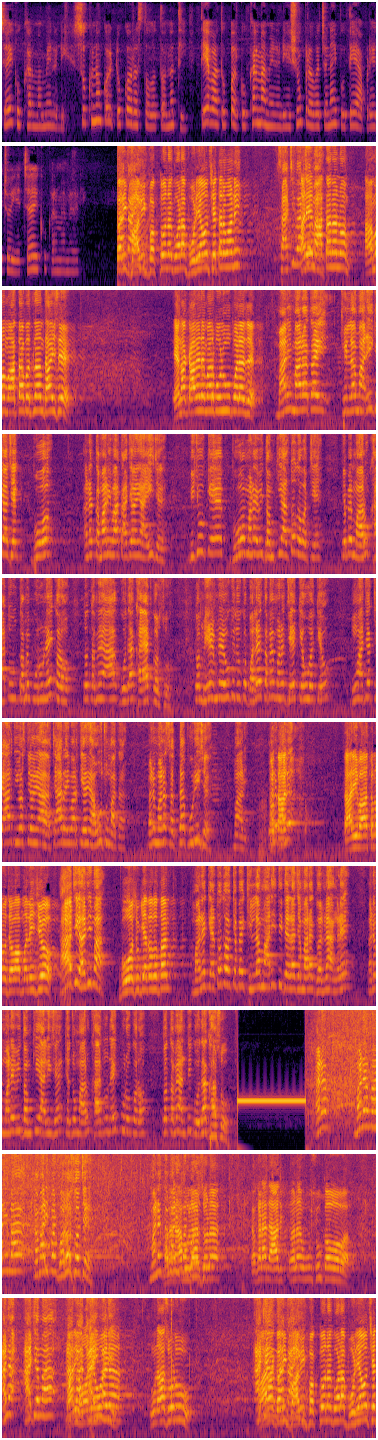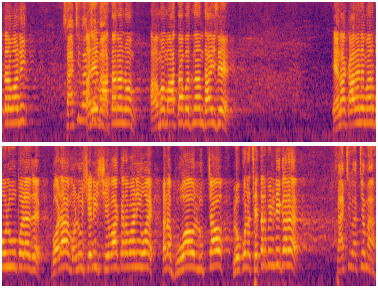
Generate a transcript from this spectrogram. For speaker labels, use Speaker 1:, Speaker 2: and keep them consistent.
Speaker 1: જય કુખારમાં મેલડી. સુખનો કોઈ ટૂંકો રસ્તો હોતો નથી. તે વાત ઉપર કુખારમાં મેલડીએ શું પ્રવચન આપ્યું તે આપણે જોઈએ. જય કુખારમાં મેલડી.
Speaker 2: ગરીબ ભાવિક ભક્તોના ગોળા ભોળિયાઓ છેતરવાની?
Speaker 3: સાચી વાત
Speaker 2: અને
Speaker 3: છે
Speaker 2: માતાના નામ આમાં માતા બદનામ થાય છે. એના કારણે મારે બોલવું પડે છે.
Speaker 3: મારી મારા તાઈ ખિલ્લા મારી ગયા છે ભૂવો અને તમારી વાત આજે અહીંયા આવી છે. બીજું કે ભૂવો મને એવી ધમકી આલતો હતો વચ્ચે. કે ભાઈ મારું ખાતું તમે પૂરું નહીં કરો તો તમે આ ગોદા ખાયા જ કરશો. તો મેં એમને એવું કીધું કે ભલે તમે મને જે કહેવું હોય કેવું હું આજે ચાર દિવસથી અહીંયા ચાર રવિવારથી અહીં આવું છું માતા. અને મને સત્તા પૂરી છે મારી. અને ભલે
Speaker 2: તારી વાતનો જવાબ મળી ગયો.
Speaker 3: હાજી હાજી માં.
Speaker 2: ભૂવો શું કહેતો હતો તન?
Speaker 3: મને કહેતો હતો કે ભાઈ ખિલ્લા મારી દીધેલા છે મારા ઘરના આંગણે. અને મને એવી ધમકી આલી છે કે જો મારું ખાતું નહીં પૂરું કરો તો તમે આનથી ગોદા ખાશો. અને મને મારી માં તમારી પર ભરોસો છે. મને તમારી પર ભરોસો
Speaker 2: ને. તકડા લાજ અને હું શું કહું હવે?
Speaker 3: અને આજે માં
Speaker 2: મારી હોમી હોય ને હું ના છોડું. મારા ગરીબ ભાવિક ભક્તો ને ગોળા ભોળિયાઓ છેતરવાની.
Speaker 3: સાચી વાત
Speaker 2: અને. માતાના નામ આમાં માતા બદનામ થાય છે. એના કારણે મારે બોલવું પડે છે. ગોળા મનુષ્યની સેવા કરવાની હોય અને ભુવાઓ લુચ્ચાઓ લોકોને છેતરપિંડી કરે.
Speaker 3: સાચી વાત છે માં.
